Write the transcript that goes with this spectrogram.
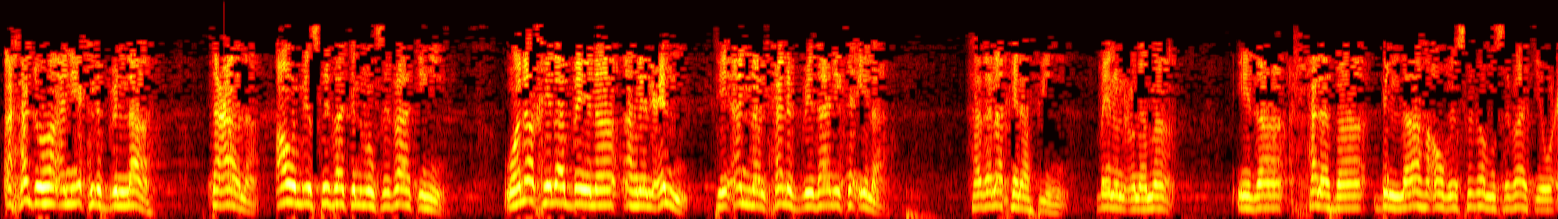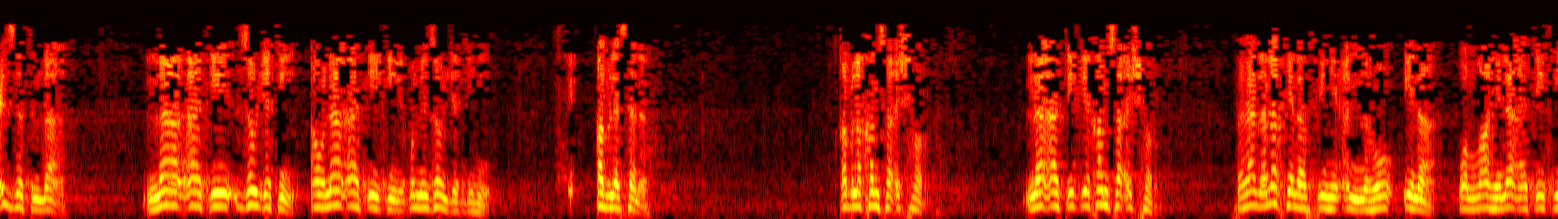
أحدها أن يحلف بالله تعالى أو بصفة من صفاته ولا خلاف بين أهل العلم في أن الحلف بذلك إله. هذا لا خلاف فيه بين العلماء. إذا حلف بالله أو بصفة من صفاته وعزة الله لا آتي زوجتي أو لا آتيك قل لزوجته قبل سنة قبل خمسة أشهر لا آتيك خمسة أشهر. فهذا لا خلاف فيه أنه إله والله لا آتيك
